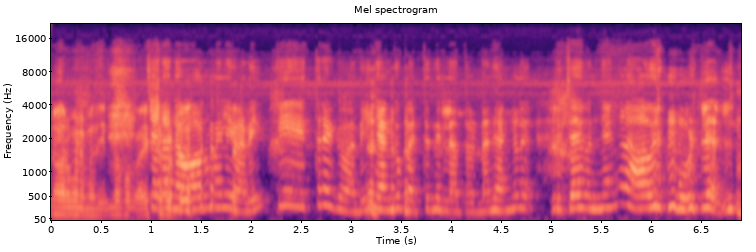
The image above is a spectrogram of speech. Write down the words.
നോർമലി മതി മതി ഈ ഇത്രയൊക്കെ മതി. ഞങ്ങൾക്ക് പറ്റുന്നില്ലാത്തോണ്ട് ഞങ്ങൾ ഞങ്ങൾ ആ ഒരു മൂഡിലല്ല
